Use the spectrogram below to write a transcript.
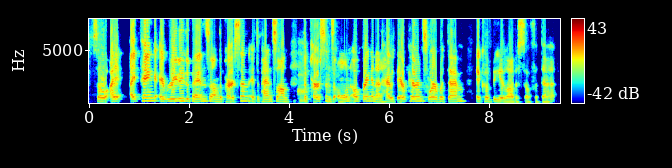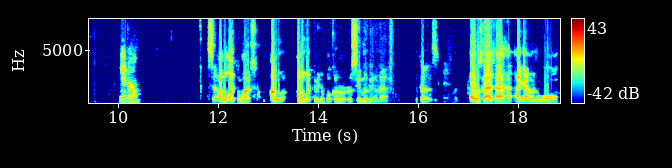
so I, I think it really depends on the person. It depends on uh-huh. the person's own upbringing and how their parents were with them. It could be a lot of stuff with that, you know. So I would like to watch. I would. I would like to read a book or, or see a movie on that because all those guys I, I got on the wall,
